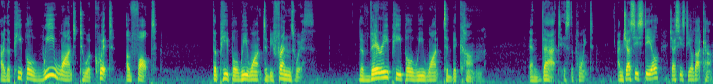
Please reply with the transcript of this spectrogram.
are the people we want to acquit of fault the people we want to be friends with, the very people we want to become. And that is the point. I'm Jesse Steele, jessesteele.com.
